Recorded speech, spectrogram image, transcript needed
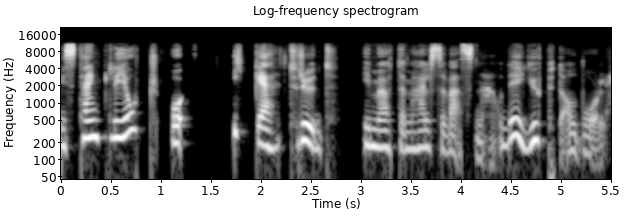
mistenkeliggjort og ikke trudd i møte med helsevesenet, og det er djupt alvorlig.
